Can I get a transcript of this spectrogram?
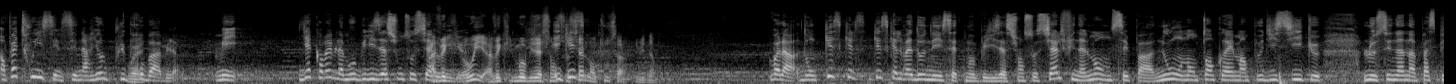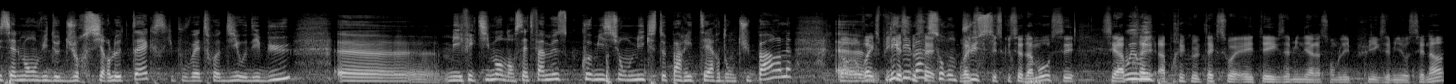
en fait, oui, c'est le scénario le plus probable. Mais il y a quand même la mobilisation sociale Oui, avec une mobilisation sociale dans tout ça, évidemment. Voilà, donc qu'est-ce qu'elle va donner cette mobilisation sociale? Finalement, on ne sait pas. Nous, on entend quand même un peu d'ici que le Sénat n'a pas spécialement envie de durcir le texte, qui pouvait être dit au début. Euh, mais effectivement, dans cette fameuse commission mixte paritaire dont tu parles, euh, les débats seront plus. ce que c'est d'un mot C'est après, après que le texte ait été examiné à l'Assemblée puis examiné au Sénat,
